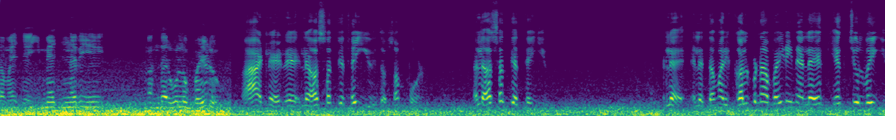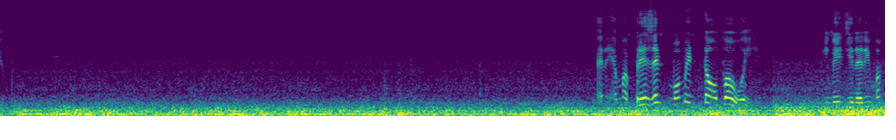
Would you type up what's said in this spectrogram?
તમે જે ઇમેજનરી અંદર ઓલું ભર્યું. હા એટલે એટલે એટલે અસત્ય થઈ ગયું તો સંપૂર્ણ. એટલે અસત્ય થઈ ગયું. એટલે એટલે તમારી કલ્પના ભળી ને એટલે એક એકચ્યુઅલ વહી ગયું અને એમાં પ્રેઝન્ટ મોમેન્ટનો અભાવ હોય ઇમેજિનરીમાં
